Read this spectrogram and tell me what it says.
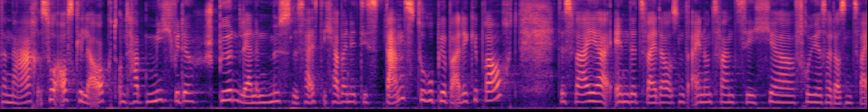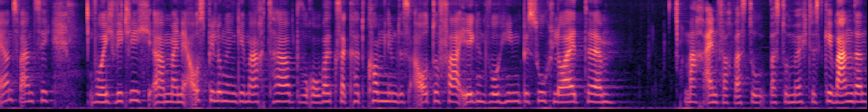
danach so ausgelaugt und habe mich wieder spüren lernen müssen. Das heißt, ich habe eine Distanz zu Hoop Your Body gebraucht. Das war ja Ende 2021, äh, Frühjahr 2022 wo ich wirklich äh, meine Ausbildungen gemacht habe, wo Robert gesagt hat, komm, nimm das Auto, fahr irgendwo hin, besuch Leute, mach einfach, was du, was du möchtest, geh wandern.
